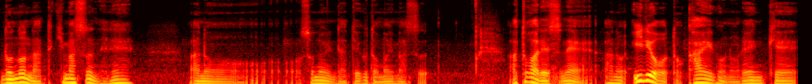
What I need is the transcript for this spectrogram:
どんどんなってきますんでね。あのそのようになっていくと思います。あとはですねあの医療と介護の連携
